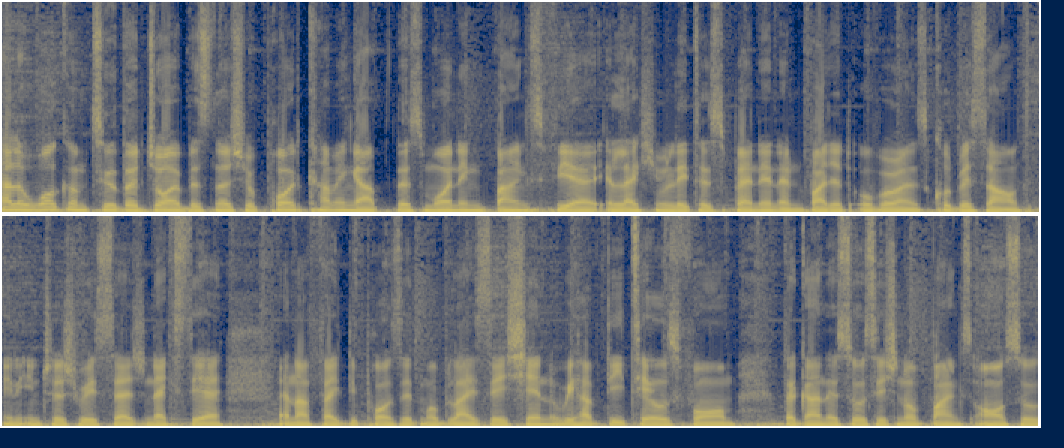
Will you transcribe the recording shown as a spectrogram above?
Hello, welcome to the Joy Business Report. Coming up this morning, banks fear election related spending and budget overruns could result in interest rate surge next year and affect deposit mobilization. We have details from the Ghana Association of Banks. Also,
